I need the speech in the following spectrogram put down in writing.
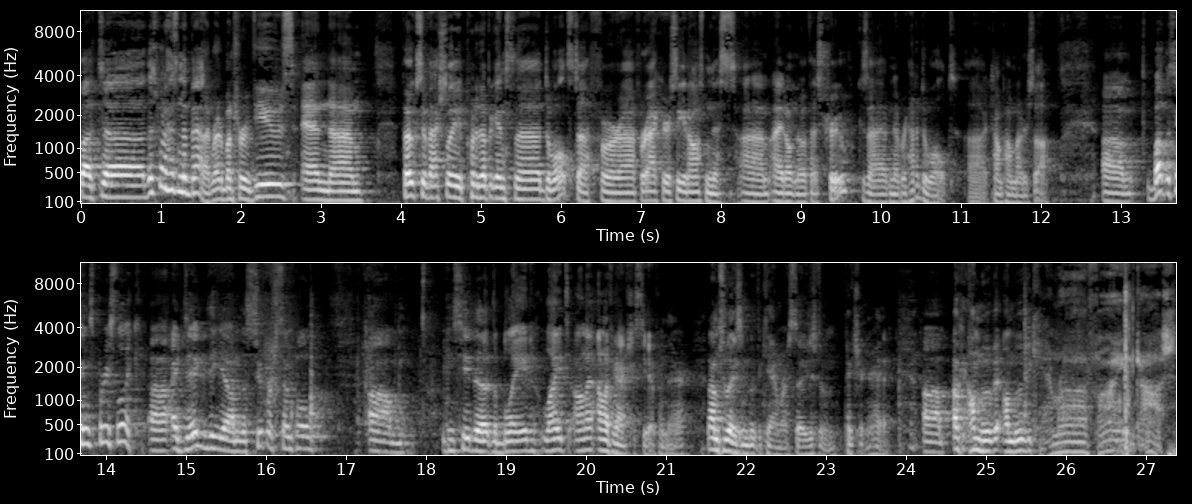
But uh, this one hasn't been bad. I've read a bunch of reviews and um, folks have actually put it up against the DeWalt stuff for uh, for accuracy and awesomeness. Um, I don't know if that's true because I have never had a DeWalt uh, compound miter saw. Um, but this thing's pretty slick. Uh, I dig the um, the super simple, um, you can see the, the blade light on it. I don't know if you can actually see it from there. I'm too lazy to move the camera, so just do a picture in your head. Um, okay, I'll move it. I'll move the camera. Fine, gosh.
